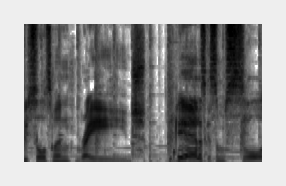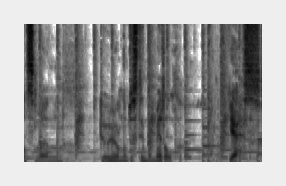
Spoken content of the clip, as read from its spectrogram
Root Swordsman, Rage. Yeah, let's get some Swordsman. Do we want them just in the middle? Yes.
